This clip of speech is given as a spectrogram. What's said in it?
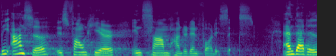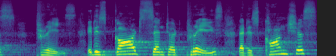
The answer is found here in Psalm 146, and that is praise. It is God centered praise that is conscious,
